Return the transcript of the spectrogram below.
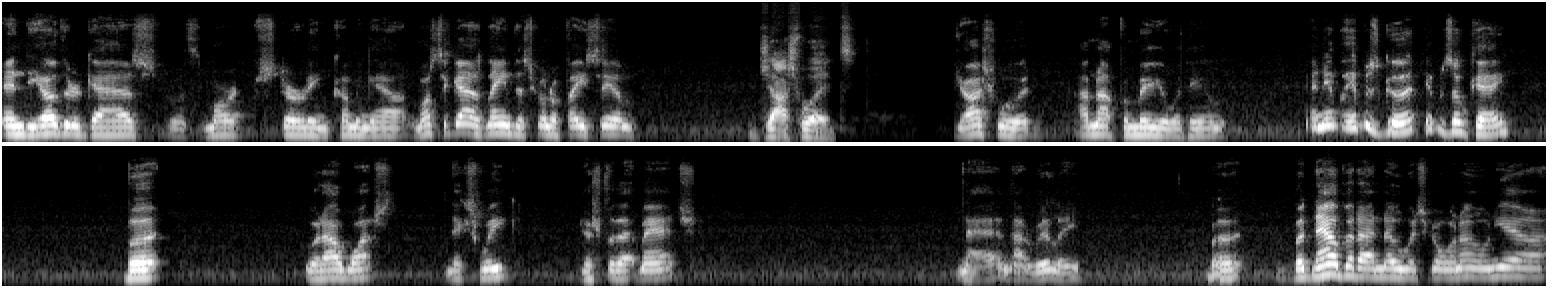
and the other guys with Mark Sterling coming out. What's the guy's name that's going to face him? Josh Woods. Josh Wood. I'm not familiar with him, and it, it was good. It was okay, but would I watch next week just for that match? Nah, not really. But but now that I know what's going on, yeah,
